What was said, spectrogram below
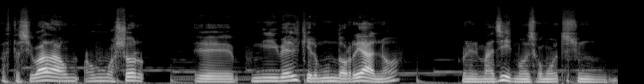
hasta llevada a un, mayor eh, nivel que el mundo real, ¿no? Con el magismo, es como esto es un,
